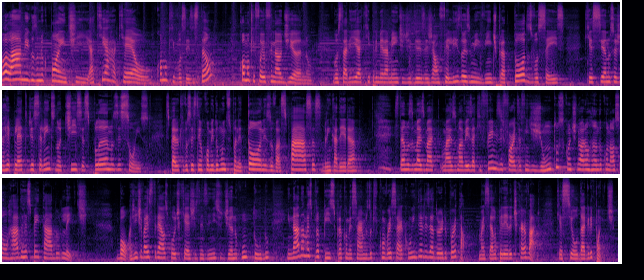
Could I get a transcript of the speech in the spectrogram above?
Olá, amigos do Milk Point. Aqui é a Raquel. Como que vocês estão? Como que foi o final de ano? Gostaria aqui primeiramente de desejar um feliz 2020 para todos vocês, que esse ano seja repleto de excelentes notícias, planos e sonhos. Espero que vocês tenham comido muitos panetones, uvas passas, brincadeira. Estamos mais uma, mais uma vez aqui firmes e fortes a fim de juntos continuar honrando com o nosso honrado e respeitado leite. Bom, a gente vai estrear os podcasts nesse início de ano com tudo e nada mais propício para começarmos do que conversar com o idealizador do portal, Marcelo Pereira de Carvalho, que é CEO da AgriPoint.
